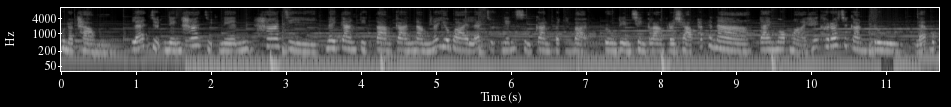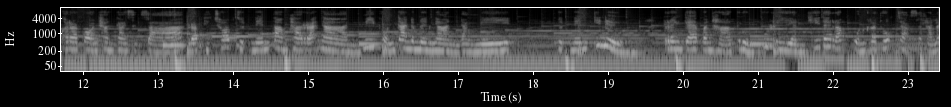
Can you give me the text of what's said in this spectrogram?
คุณธรรม และจุดเน้น 5 จุดเน้น 5G ในการติดตามการนำนโยบายและจุดเน้นสู่การปฏิบัติ โรงเรียนเชียงกลางประชาพัฒนา ได้มอบหมายให้ข้าราชการครู และบุคลากรทางการศึกษา รับผิดชอบจุดเน้นตามภาระงาน มีผลการดำเนินงานดังนี้ จุดเน้นที่ 1 เร่งแก้ปัญหากลุ่มผู้เรียนที่ได้รับผลกระทบจากสถาน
